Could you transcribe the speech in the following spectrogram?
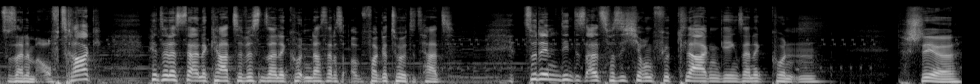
Zu seinem Auftrag? Hinterlässt er eine Karte, wissen seine Kunden, dass er das Opfer getötet hat. Zudem dient es als Versicherung für Klagen gegen seine Kunden. Verstehe.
